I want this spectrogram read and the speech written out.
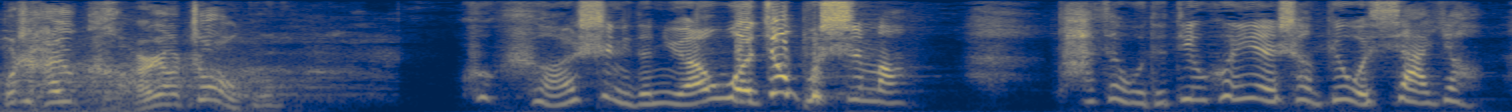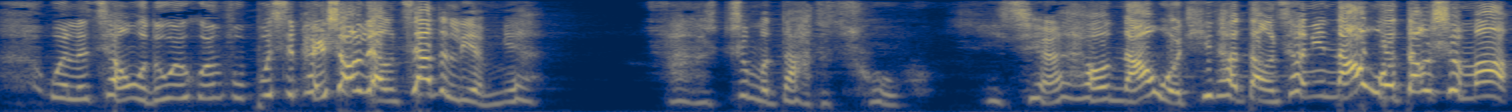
不是还有可儿要照顾吗？顾可儿是你的女儿，我就不是吗？她在我的订婚宴上给我下药，为了抢我的未婚夫，不惜赔上两家的脸面，犯了这么大的错误，你竟然还要拿我替他挡枪，你拿我当什么？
